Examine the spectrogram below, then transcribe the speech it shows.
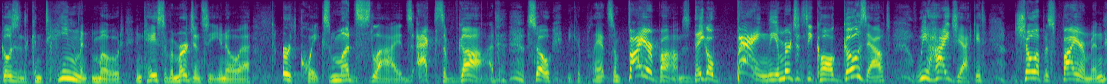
goes into containment mode in case of emergency, you know, uh, earthquakes, mudslides, acts of God. So we could plant some fire bombs. They go bang! The emergency call goes out. We hijack it, show up as firemen,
